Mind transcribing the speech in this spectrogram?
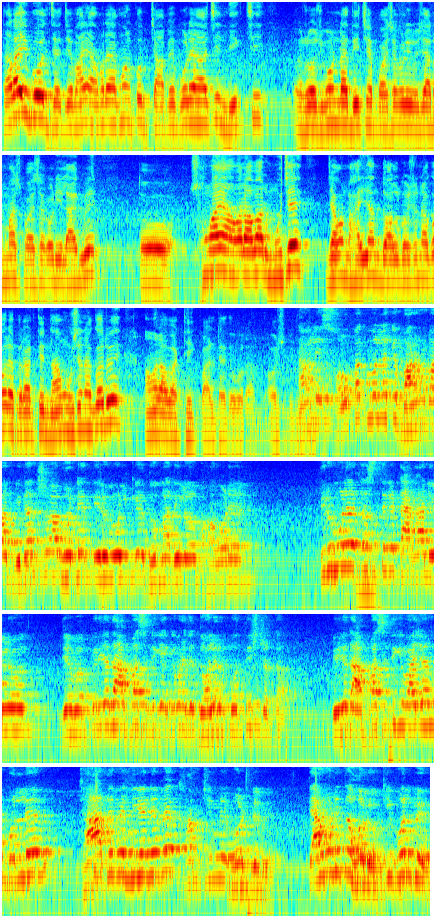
তারাই বলছে যে ভাই আমরা এখন খুব চাপে পড়ে আছি, লিখছি রোজগন্ডা দিচ্ছে, পয়সা করি রোজার মাস, পয়সা করি লাগবে। তো সময় আমরা আবার মুছে যখন ভাইজান দল ঘোষণা করে প্রার্থীর নাম ঘোষণা করবে আমরা আবার ঠিক পাল্টে দেবো না, অসুবিধা। তাহলে শওকত মোল্লাকে বারংবার বিধানসভা ভোটে তৃণমূলকে ধোকা দিল ভাঙড়ে। তৃণমূলের কাছ থেকে টাকা নিল যে পিরিজাদা আব্বাস সিদ্দিকি একেবারে যে দলের প্রতিষ্ঠাতা। পিরিজাদা আব্বাস সিদ্দিকি ভাইজান বললেন যা দেবে নিয়ে নেবে খাম চিহ্নে ভোট দেবে। তেমনই তো হলো কি বলবেন?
